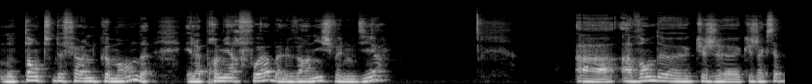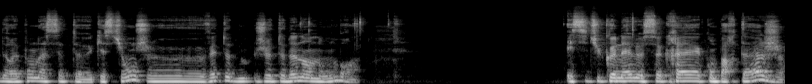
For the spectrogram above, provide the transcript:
on tente de faire une commande et la première fois, bah, le varnish va nous dire ah, avant que, j'accepte de répondre à cette question, je te donne un nombre. Et si tu connais le secret qu'on partage,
